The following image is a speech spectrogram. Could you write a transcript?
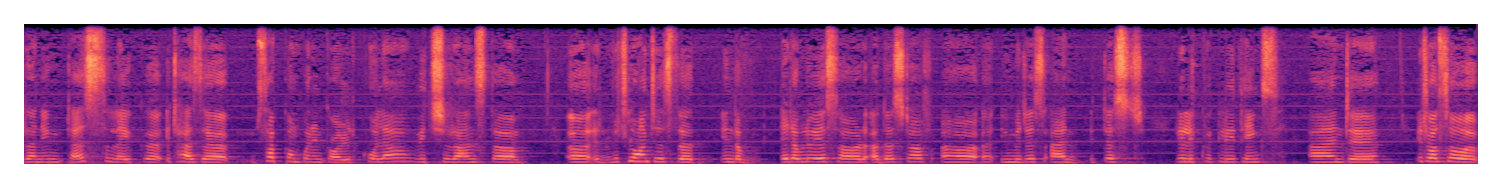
running tests like uh, it has a subcomponent called kola which runs the uh, which launches the in the aws or other stuff uh, images and it tests really quickly things. And uh, it also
